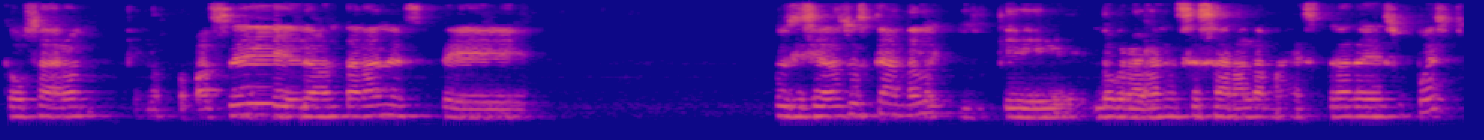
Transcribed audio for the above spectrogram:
causaron que los papás se levantaran, este, pues hicieran su escándalo y que lograran cesar a la maestra de su puesto.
